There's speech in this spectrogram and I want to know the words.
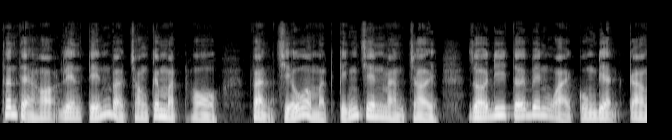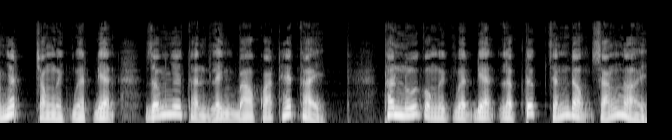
thân thể họ liền tiến vào trong cái mặt hồ, phản chiếu ở mặt kính trên màn trời, rồi đi tới bên ngoài cung điện cao nhất trong nghịch nguyệt điện, giống như thần linh bao quát hết thảy. Thân núi của nghịch nguyệt điện lập tức chấn động sáng ngời,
